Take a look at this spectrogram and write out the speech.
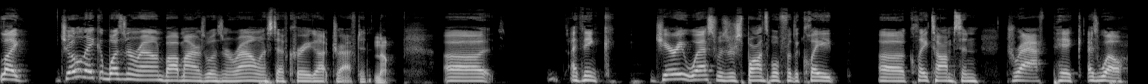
Like Joe Lacob wasn't around. Bob Myers wasn't around when Steph Curry got drafted. no. Uh, I think Jerry West was responsible for the Klay uh, Klay Thompson draft pick as well,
